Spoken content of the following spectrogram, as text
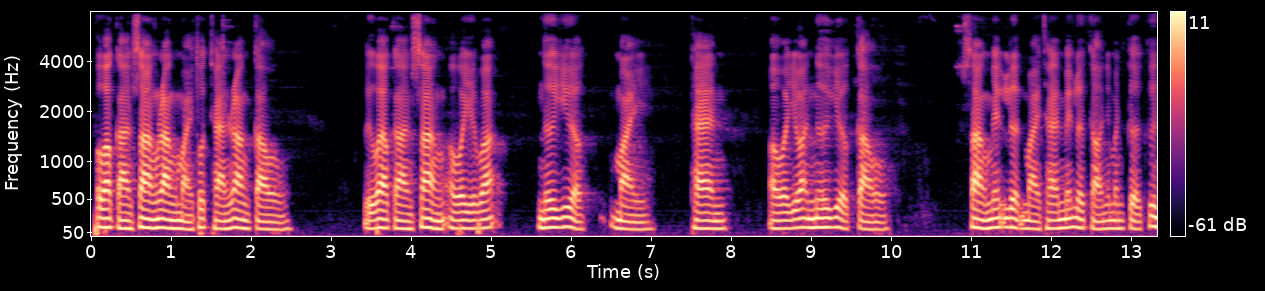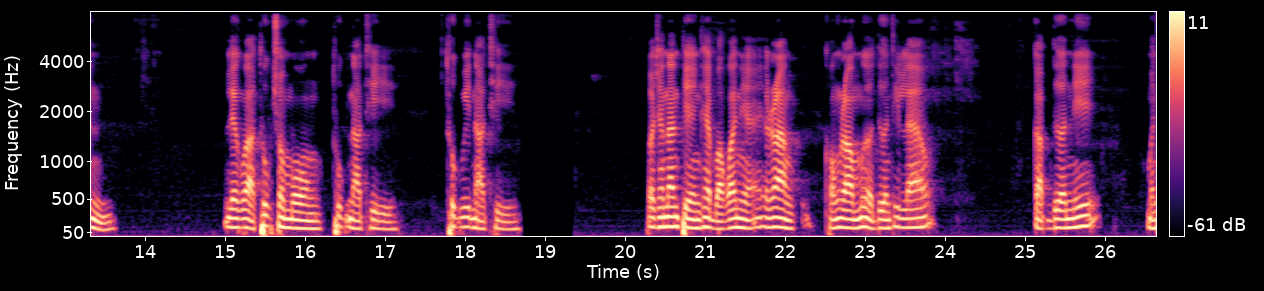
เพราะว่าการสร้างร่างใหม่ทดแทนร่างเก่า หรือว่าการสร้างอวัยวะเนื้อเยื่อใหม่ แทนอวัยวะเนื้อเยื่อเก่า สร้างเม็ดเลือดใหม่แทนเม็ดเลือดเก่านี่มันเกิดขึ้น เรียกว่าทุกชั่วโมง ทุกนาที ทุกวินาที เพราะฉะนั้นเพียงแค่บอกว่าเนี่ยร่างของเราเมื่อเดือนที่แล้ว กับเดือนนี้มัน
